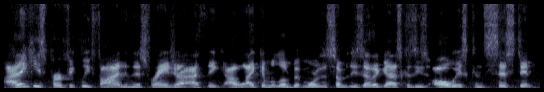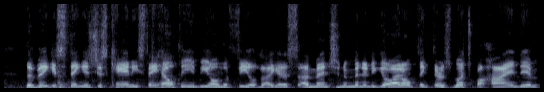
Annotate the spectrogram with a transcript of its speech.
I think he's perfectly fine in this range. I, I think I like him a little bit more than some of these other guys because he's always consistent. The biggest thing is just can he stay healthy and be on the field? I guess I mentioned a minute ago. I don't think there's much behind him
